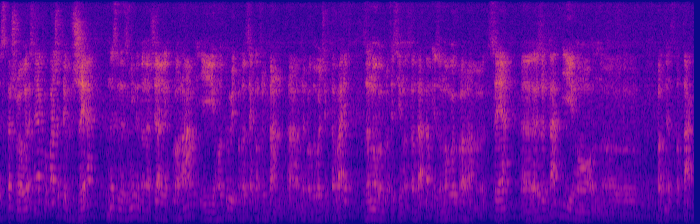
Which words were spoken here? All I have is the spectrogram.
з 1 вересня, як ви бачите, вже внесені зміни до навчальних програм і готують продавця консультанта непродовольчих товарів за новим професійним стандартом і за новою програмою. Це е, результат дії ну, партнерства. Так.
